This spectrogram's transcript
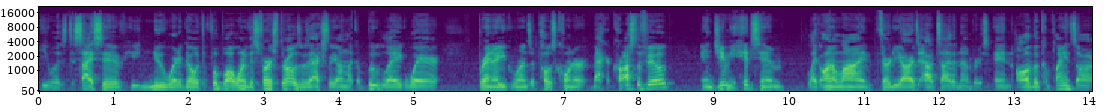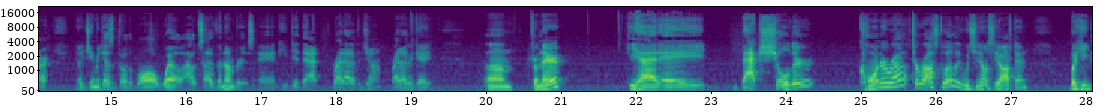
he was decisive, he knew where to go with the football. One of his first throws was actually on like a bootleg where Brandon Aiyuk runs a post corner back across the field, and Jimmy hits him like on a line 30 yards outside the numbers. And all the complaints are, you know, Jimmy doesn't throw the ball well outside the numbers. And he did that right out of the jump, right out of the gate. Um, from there, he had a back shoulder corner route to Ross Dwelley, which you don't see often. But he,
